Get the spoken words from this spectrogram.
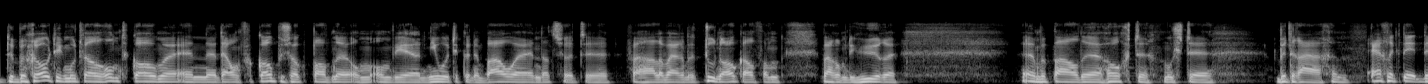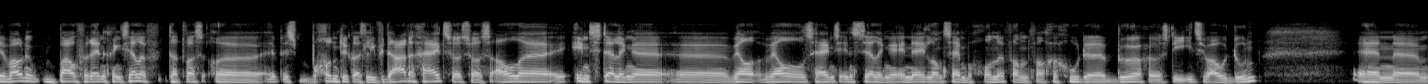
de begroting moet wel rondkomen en uh, daarom verkopen ze ook panden om, om weer nieuwe te kunnen bouwen. En dat soort verhalen waren er toen ook al van waarom de huren een bepaalde hoogte moesten bedragen. Eigenlijk de, de woningbouwvereniging zelf, dat was, uh, het is, begon natuurlijk als liefdadigheid, zoals, zoals alle instellingen, uh, wel, welzijnsinstellingen in Nederland zijn begonnen, van, van gegoede burgers die iets wouden doen. En uh,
